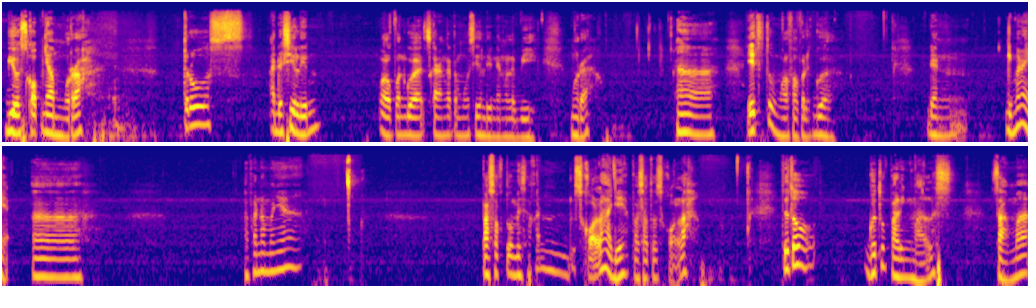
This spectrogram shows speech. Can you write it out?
bioskopnya murah terus ada silin walaupun gue sekarang ketemu silin yang lebih murah. Uh, itu tuh mall favorit gue dan gimana ya? Uh, apa namanya pas waktu misalkan sekolah aja ya pas waktu sekolah itu tuh gue tuh paling males sama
